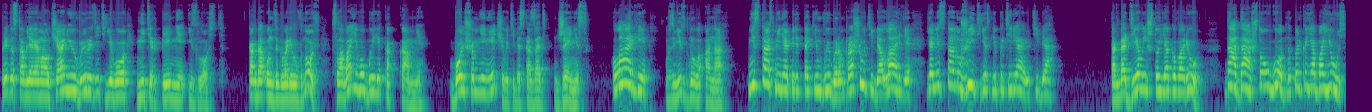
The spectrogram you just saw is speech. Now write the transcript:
предоставляя молчанию выразить его нетерпение и злость. Когда он заговорил вновь, слова его были как камни. «Больше мне нечего тебе сказать, Дженнис». «Ларри!» – взвизгнула она. «Не ставь меня перед таким выбором, прошу тебя, Ларри! Я не стану жить, если потеряю тебя!» «Тогда делай, что я говорю!» «Да, да, что угодно, только я боюсь.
